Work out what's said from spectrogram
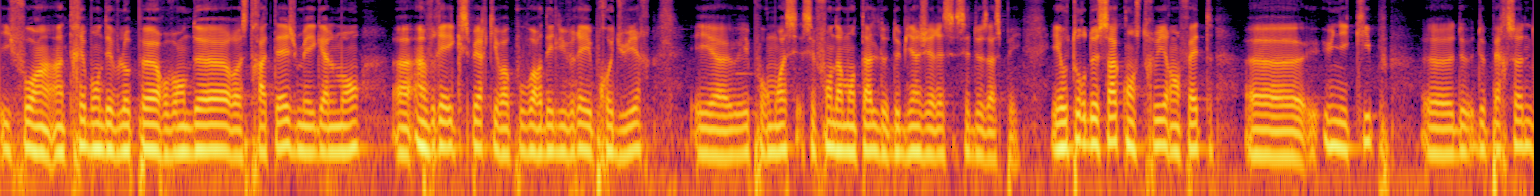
il faut un, très bon développeur, vendeur, stratège, mais également euh, un vrai expert qui va pouvoir délivrer et produire. Et, euh, pour moi, c'est fondamental de, bien gérer ces deux aspects. Et autour de ça, construire en fait une équipe de, personnes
